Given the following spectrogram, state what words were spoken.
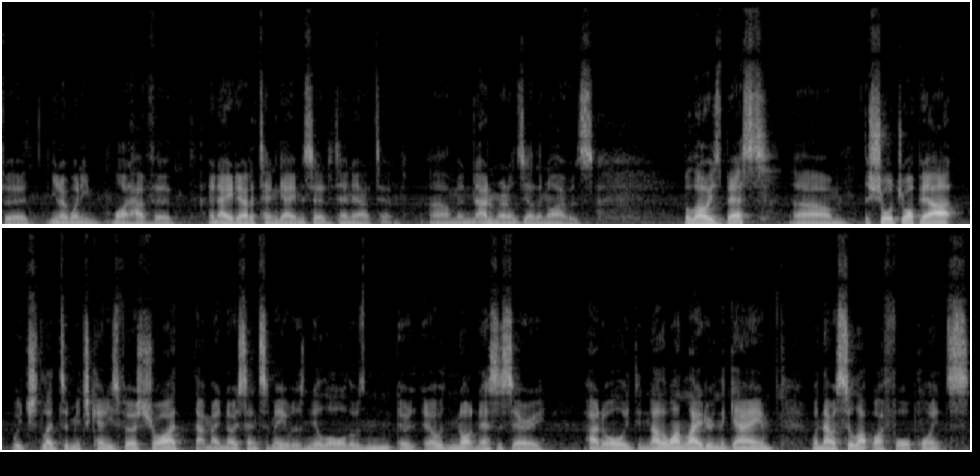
for you know when he might have a, an eight out of ten game instead of a ten out of ten. Um, and Adam Reynolds the other night was below his best. Um, the short dropout, which led to Mitch Kenny's first try, that made no sense to me. It was nil all. There was n- it was, it was not necessary at all. He did another one later in the game when they were still up by four points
